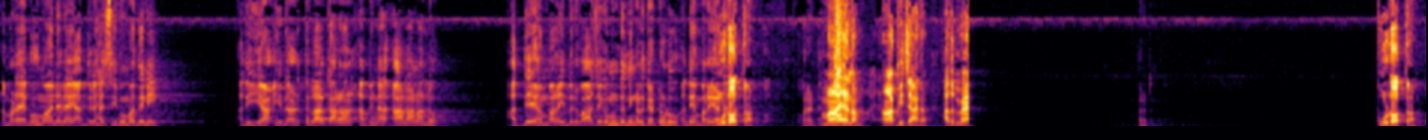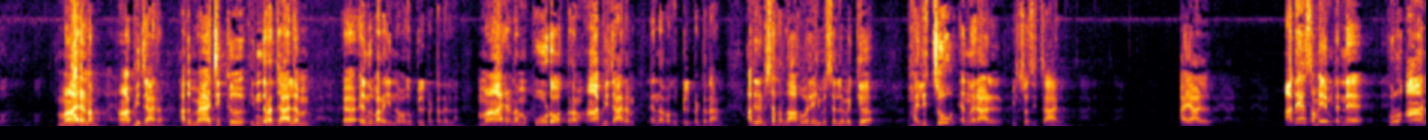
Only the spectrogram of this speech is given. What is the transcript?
നമ്മുടെ ബഹുമാനനായ അബ്ദുൽ ഹസീബ് മദനി അത് ഈ ഈ അടുത്തുള്ള ആൾക്കാരാണ് പിന്നെ ആളാണല്ലോ. അദ്ദേഹം പറയുന്ന ഒരു വാചകമുണ്ട് നിങ്ങൾ കേട്ടോളൂ. അദ്ദേഹം പറയാം മാരണം ആഭിചാരം. അത് കൂടോത്രം. മാരണം ആഭിചാരം. അത് മാജിക് ഇന്ദ്രജാലം എന്ന് പറയുന്ന വകുപ്പിൽപ്പെട്ടതല്ല. മാരണം കൂടോത്രം ആഭിചാരം എന്ന വകുപ്പിൽപ്പെട്ടതാണ്. അത് നബി സല്ലല്ലാഹു അലൈഹി വസല്ലമയ്ക്ക് ഫലിച്ചു എന്നൊരാൾ വിശ്വസിച്ചാൽ അയാൾ അതേസമയം തന്നെ ഖുർആൻ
